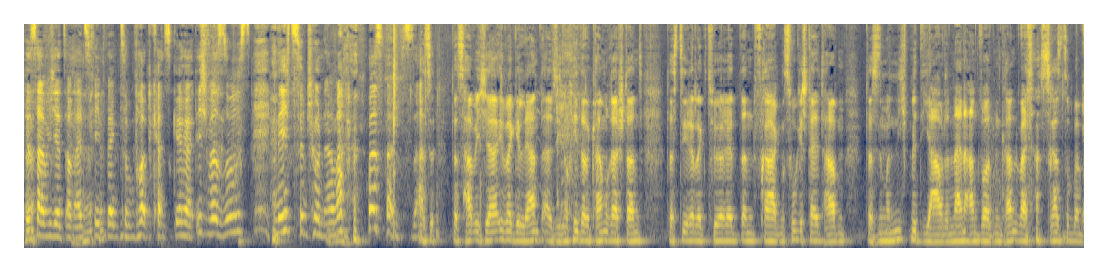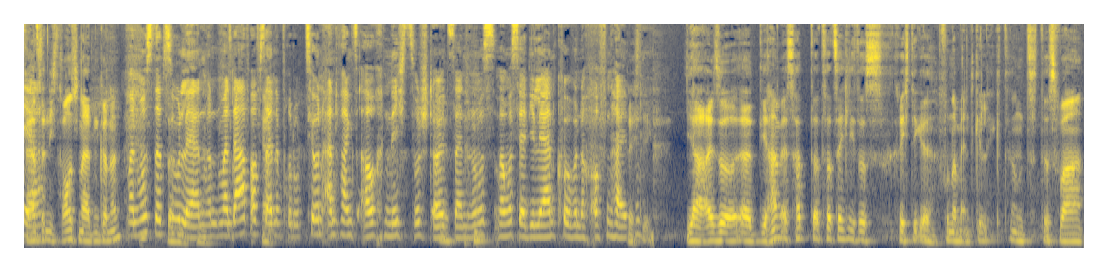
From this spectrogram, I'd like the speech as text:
Das habe ich jetzt auch als Feedback zum Podcast gehört. Ich versuche es nicht zu tun, aber was soll ich sagen? Also das habe ich ja immer gelernt, als ich noch hinter der Kamera stand, dass die Redakteure dann Fragen so gestellt haben, dass man nicht mit Ja oder Nein antworten kann, weil das hast du beim ja. Fernsehen nicht rausschneiden können. Man muss dazu lernen. Man, man darf auf ja. seine Produktion anfangs auch nicht so stolz sein. Man muss, man muss ja die Lernkurve noch offen halten. Richtig. Ja, also äh, die HMS hat da tatsächlich das richtige Fundament gelegt. Und das war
